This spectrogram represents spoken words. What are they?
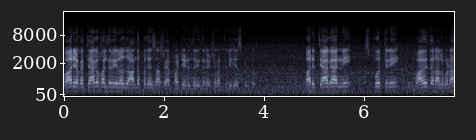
వారి యొక్క త్యాగ ఫలితం ఈరోజు ఆంధ్రప్రదేశ్ రాష్ట్రం ఏర్పాటు చేయడం జరిగిందనే విషయం కూడా తెలియజేసుకుంటూ వారి త్యాగాన్ని స్ఫూర్తిని భావితరాలు కూడా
